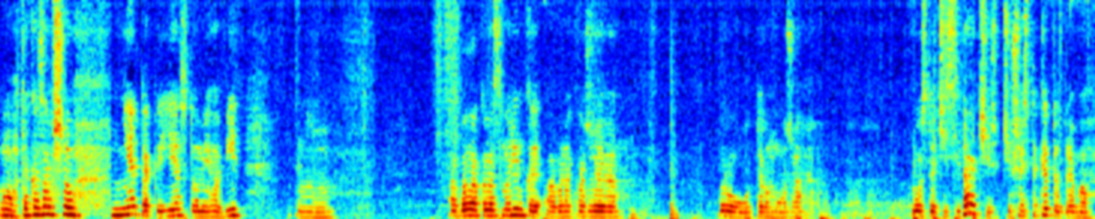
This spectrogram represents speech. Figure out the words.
О, та казав, що ні, так і є 100 мегабіт. А балакала з Марінкою, а вона каже, роутер може. Просто чи сідати, чи, чи щось таке, то треба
